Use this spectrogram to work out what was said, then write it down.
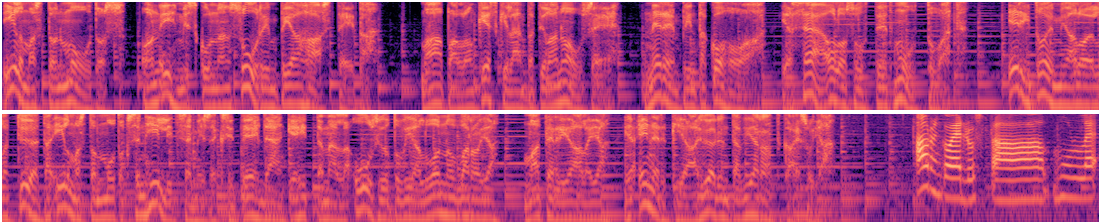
Ilmastonmuutos on ihmiskunnan suurimpia haasteita. Maapallon keskilämpötila nousee, merenpinta kohoaa ja sääolosuhteet muuttuvat. Eri toimialoilla työtä ilmastonmuutoksen hillitsemiseksi tehdään kehittämällä uusiutuvia luonnonvaroja, materiaaleja ja energiaa hyödyntäviä ratkaisuja. Aurinko edustaa mulle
